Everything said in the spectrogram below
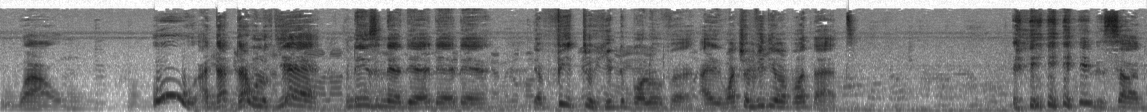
wow. Ooh, uh, that, that one look yeah. And they using their, their, their, their, their feet to hit the ball over. I watched a video about that. the sound.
